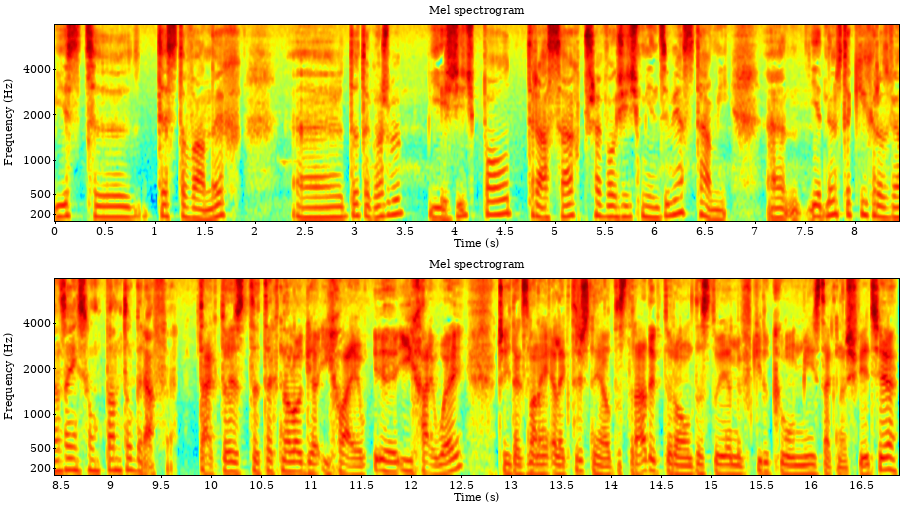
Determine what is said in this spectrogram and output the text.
jest e, testowanych e, do tego, żeby jeździć po trasach, przewozić między miastami. Jednym z takich rozwiązań są pantografy. Tak, to jest technologia e-highway, czyli tak zwanej elektrycznej autostrady, którą testujemy w kilku miejscach na świecie,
